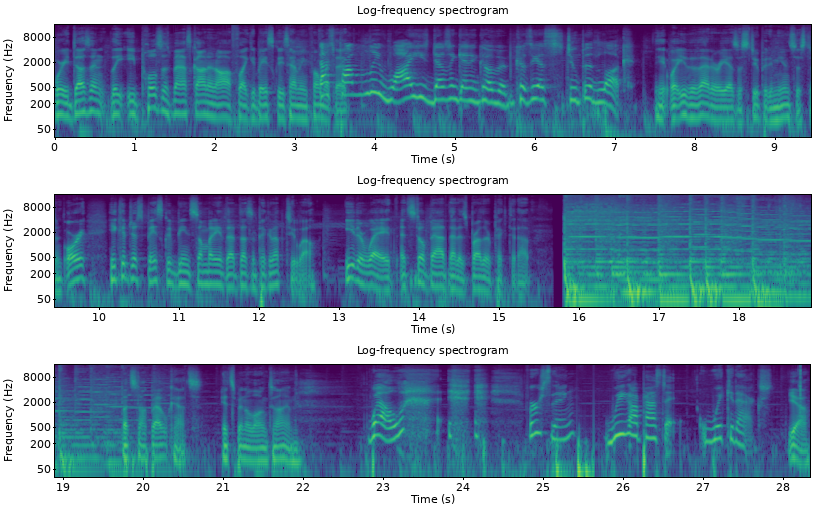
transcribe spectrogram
where he doesn't, like, he pulls his mask on and off like he basically is having fun That's with it. probably why he doesn't get in COVID because he has stupid luck. Well, either that or he has a stupid immune system. Or he could just basically be somebody that doesn't pick it up too well. Either way, it's still bad that his brother picked it up. Let's talk Battle Cats. It's been a long time. Well, first thing, we got past the Wicked Axe Yeah.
